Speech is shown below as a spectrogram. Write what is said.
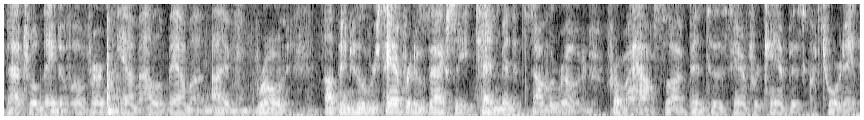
natural native of Birmingham, Alabama. I've grown up in Hoover. Samford was actually 10 minutes down the road from my house, so I've been to the Samford campus, toured it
